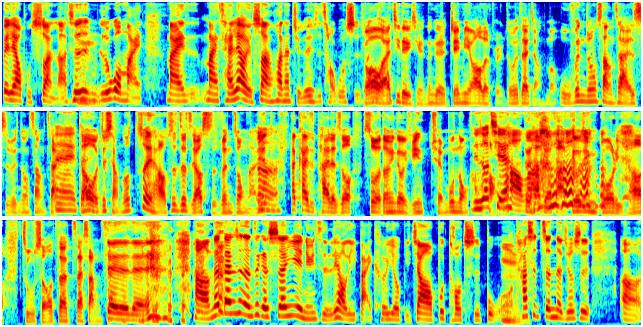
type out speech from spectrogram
备料不算啦，其实如果买、嗯、买买材料也算的话，那绝对是超过十分钟。然后我还记得以前那个 Jamie Oliver 都会在讲什么五分钟上菜还是十分钟上菜，欸、然后我就想说最好是这只要十分钟啦，因为他，他开始拍的时候，所有东西都已经全部弄好。你说切好吗？对，他只要把它丢进锅里，然后煮熟再 再上菜。对对对，好，那但是呢，这个深夜女子料理百科又比较不偷吃不哦，嗯、它是真的就是呃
